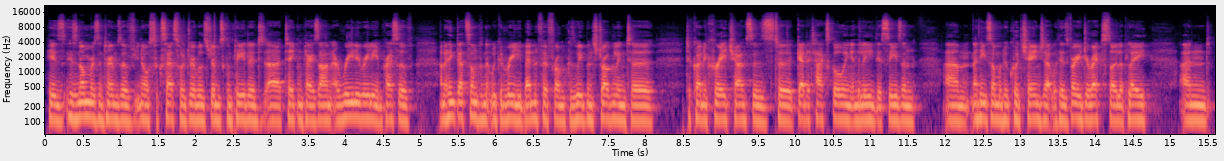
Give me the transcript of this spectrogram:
His his numbers in terms of you know successful dribbles, dribbles completed, uh, taking players on are really really impressive. And I think that's something that we could really benefit from because we've been struggling to to kind of create chances to get attacks going in the league this season. Um, and he's someone who could change that with his very direct style of play. And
